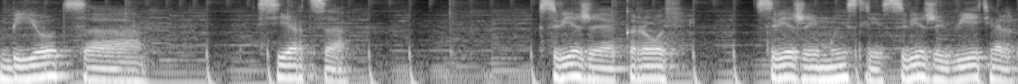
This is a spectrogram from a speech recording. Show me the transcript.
бьется сердце, свежая кровь, свежие мысли, свежий ветер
